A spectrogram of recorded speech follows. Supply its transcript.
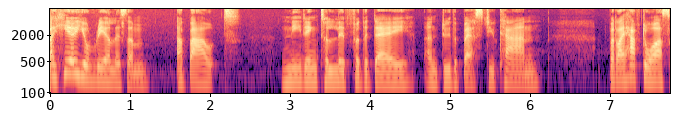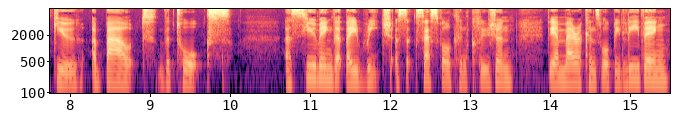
I hear your realism about needing to live for the day and do the best you can. But I have to ask you about the talks. Assuming that they reach a successful conclusion, the Americans will be leaving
